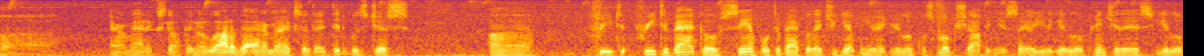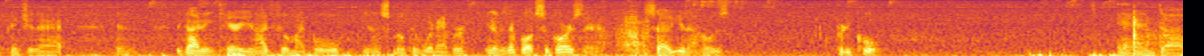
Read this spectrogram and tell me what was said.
uh, aromatic stuff. And a lot of the aromatic stuff that I did was just uh, free free tobacco, sample tobacco that you get when you're at your local smoke shop. And you say, oh, you get a little pinch of this, you get a little pinch of that. And the guy didn't care, you know, I'd fill my bowl, you know, smoking whatever, you know, because I bought cigars there. So, you know, it was pretty cool. And uh,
